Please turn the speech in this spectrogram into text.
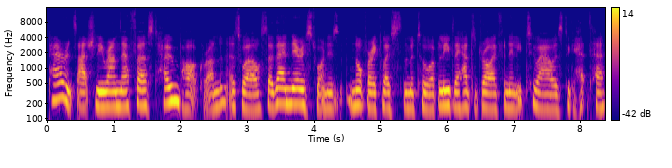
parents actually ran their first home park run as well, so their nearest one is not very close to them at all. I believe they had to drive for nearly two hours to get there,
